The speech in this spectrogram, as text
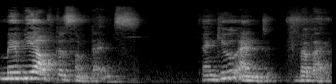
maybe after some times. Thank you and bye-bye.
